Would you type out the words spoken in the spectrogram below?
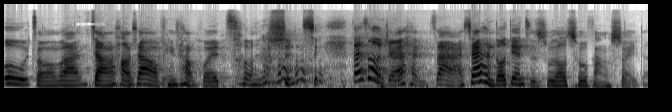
物，怎么办？讲的好像我平常不会做的事情，但是我觉得很赞啊！现在很多电子书都出防水的，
